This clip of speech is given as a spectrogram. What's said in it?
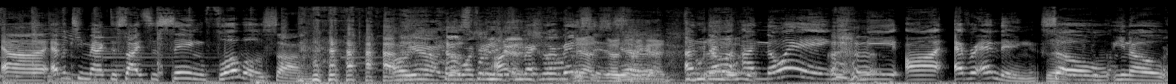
Uh, Evan T. Mac decides to sing Flobo's song Oh yeah, That was pretty the on a regular basis. Yes, it was Yeah. pretty good. Anno- annoying me uh, ever ending. So, you know,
